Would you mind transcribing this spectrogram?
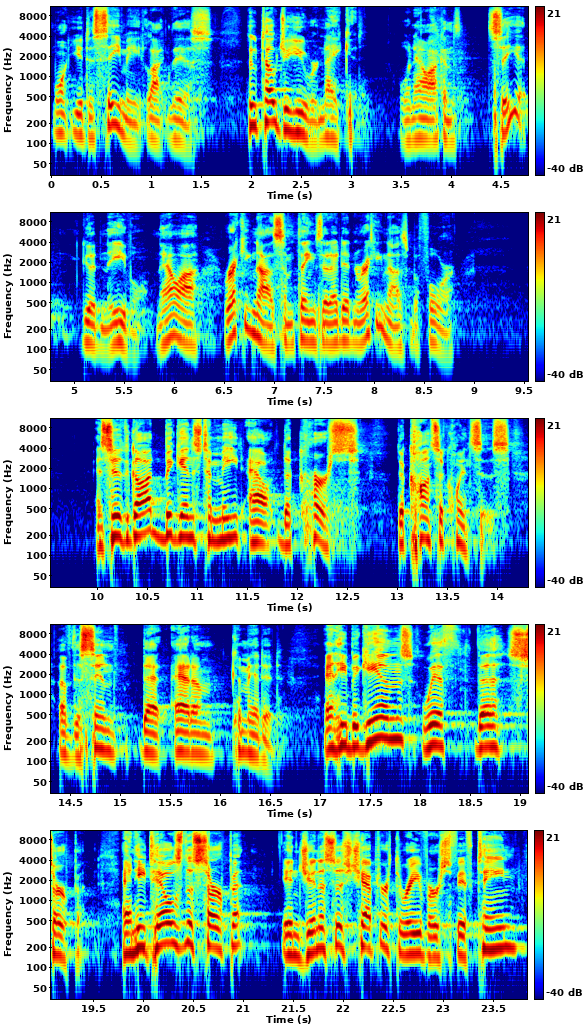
want you to see me like this. Who told you you were naked? Well, now I can see it, good and evil. Now I recognize some things that I didn't recognize before. And so God begins to mete out the curse, the consequences of the sin that Adam committed. And he begins with the serpent. And he tells the serpent in Genesis chapter 3, verse 15,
